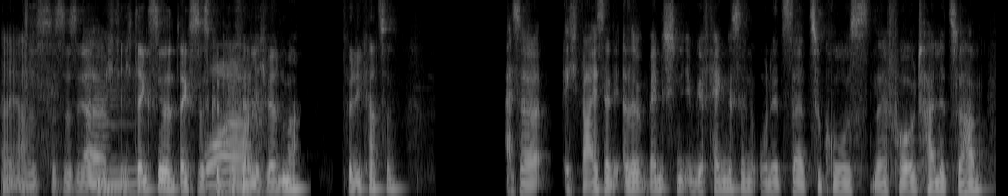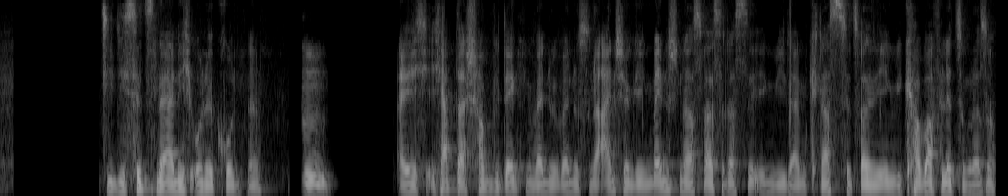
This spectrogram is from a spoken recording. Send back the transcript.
Ja, ja das, das ist eher ähm, wichtig. Denkst du, denkst du das boah. könnte gefährlich werden mal für die Katze? Also, ich weiß ja nicht, also Menschen, die im Gefängnis sind, ohne jetzt da zu groß ne, Vorurteile zu haben, die, die sitzen ja nicht ohne Grund, ne? Mhm. Also ich, ich habe da schon Bedenken, wenn du, wenn du so eine Einstellung gegen Menschen hast, weißt du, dass du irgendwie da im Knast sitzt, weil du irgendwie Körperverletzung oder so.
